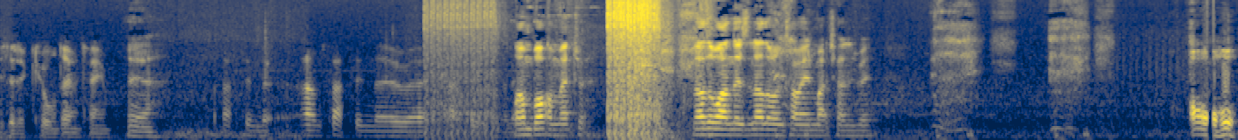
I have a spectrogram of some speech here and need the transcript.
Is it a cooldown time? Yeah. Sat in the, I'm sat in the uh, the. One bottom metro. Another one, there's another one coming, might challenge me. Oh, it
